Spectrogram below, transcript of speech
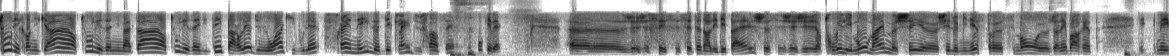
tous les chroniqueurs, tous les animateurs, tous les invités parlaient d'une loi qui voulait freiner le déclin du français au Québec. Euh, c'était dans les dépêches. J'ai retrouvé les mots même chez euh, chez le ministre Simon euh, Jolin Barrette. Et- Mais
